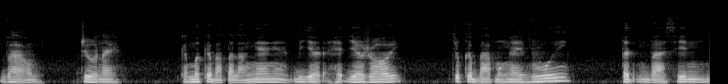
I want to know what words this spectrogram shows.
vào trưa này cảm ơn các bạn đã lắng nghe nha. Bây giờ đã hết giờ rồi. Chúc các bạn một ngày vui, tịnh và xin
